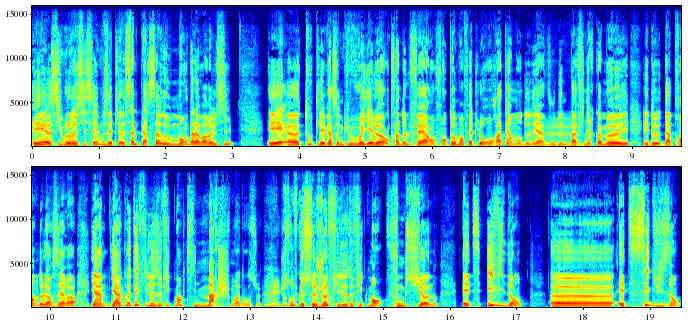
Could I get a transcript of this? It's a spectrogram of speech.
Et si vous le réussissez, vous êtes la seule personne au monde à l'avoir réussi. Et toutes les personnes que vous voyez en train de le faire en fantôme, en fait, l'auront raté à un moment donné. À vous de ne pas Mm. finir comme eux et, d'apprendre de leurs erreurs. Il y, a un- il y a un côté philosophiquement qui marche, moi, dans ce jeu. Oui. Je trouve que ce jeu philosophiquement fonctionne, est évident, est séduisant.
